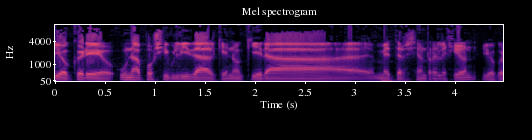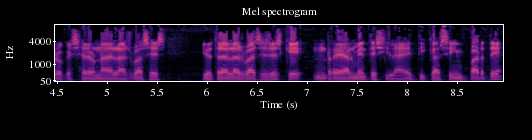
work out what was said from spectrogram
yo creo, una posibilidad que no quiera meterse en religión. Yo creo que será una de las bases. Y otra de las bases es que realmente si la ética se imparte,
